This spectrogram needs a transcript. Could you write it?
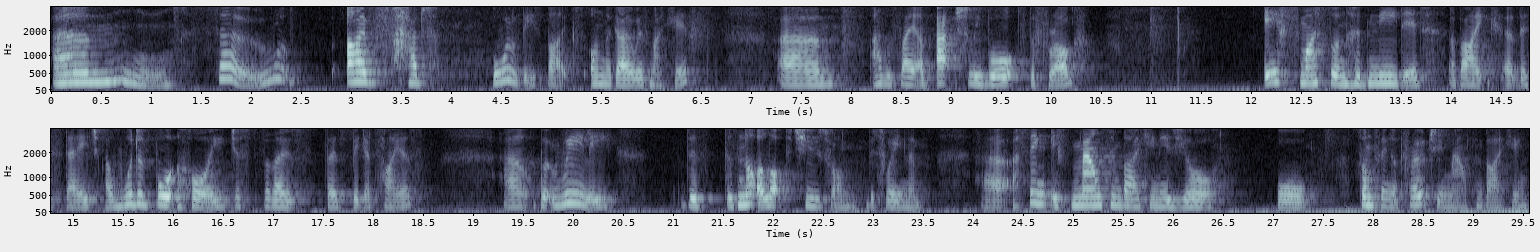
Um, so I've had all of these bikes on the go with my kids. Um, as I say, I've actually bought the Frog, if my son had needed a bike at this stage, I would have bought the Hoy just for those, those bigger tyres. Uh, but really, there's, there's not a lot to choose from between them. Uh, I think if mountain biking is your, or something approaching mountain biking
